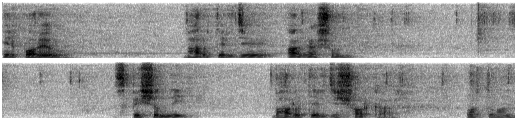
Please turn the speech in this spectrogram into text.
এরপরেও ভারতের যে আগ্রাসন, স্পেশালি ভারতের যে সরকার বর্তমান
